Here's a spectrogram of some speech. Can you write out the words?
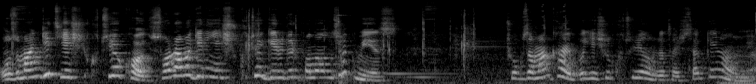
O zaman git yeşil kutuya koy. Sonra ama gene yeşil kutuya geri dönüp onu alacak mıyız? Çok zaman kaybı. Yeşil kutuyu yanımıza taşısak gene olmuyor.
